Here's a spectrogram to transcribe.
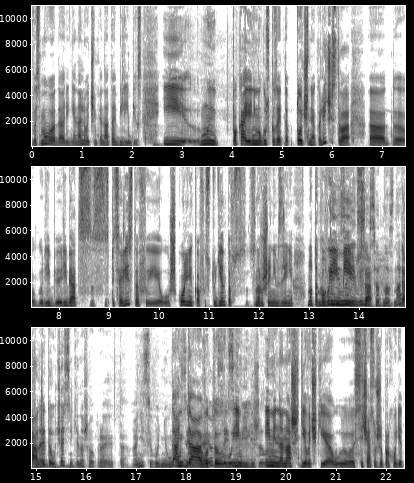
восьмого да, регионального чемпионата Обилимпикс. И мы пока я не могу сказать точное количество э, э, ребят, специалистов и школьников, и студентов с нарушением зрения, но таковые ну, имеются. однозначно, да, это участники нашего проекта. Они сегодня да, уже да, вот э, им, именно наши девочки сейчас уже проходят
